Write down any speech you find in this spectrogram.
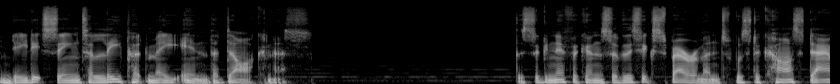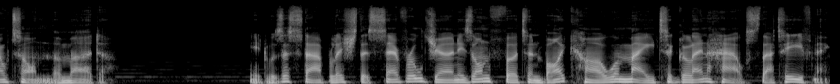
Indeed, it seemed to leap at me in the darkness. The significance of this experiment was to cast doubt on the murder. It was established that several journeys on foot and by car were made to Glen House that evening.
